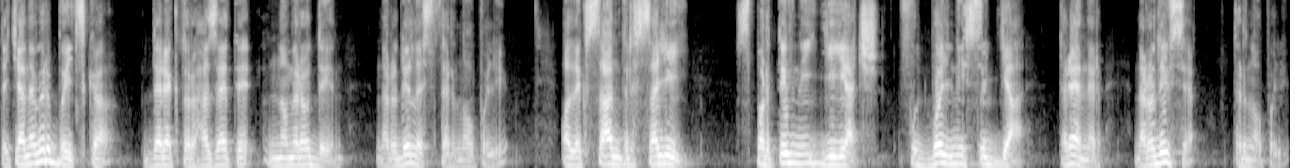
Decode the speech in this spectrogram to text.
Тетяна Вербицька, директор газети номер 1 народилась в Тернополі. Олександр Салій, спортивний діяч, футбольний суддя, тренер, народився в Тернополі.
